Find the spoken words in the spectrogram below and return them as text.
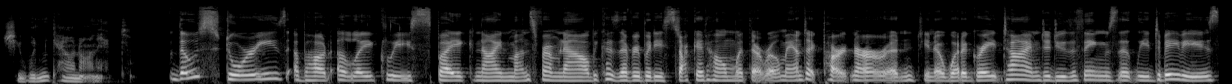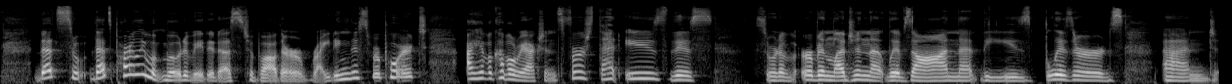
she wouldn't count on it those stories about a likely spike nine months from now because everybody's stuck at home with their romantic partner and you know what a great time to do the things that lead to babies that's that's partly what motivated us to bother writing this report. I have a couple reactions. First that is this sort of urban legend that lives on that these blizzards and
